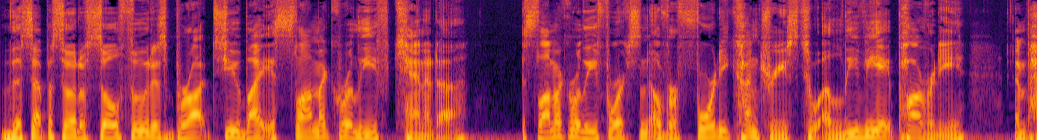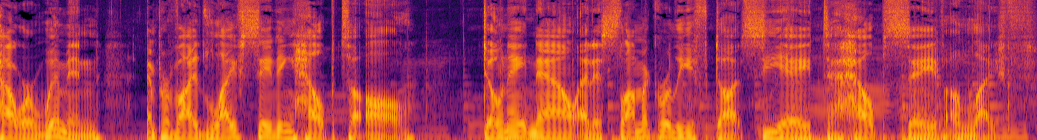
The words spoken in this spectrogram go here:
This episode of Soul Food is brought to you by Islamic Relief Canada. Islamic Relief works in over 40 countries to alleviate poverty, empower women, and provide life saving help to all. Donate now at IslamicRelief.ca to help save a life.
